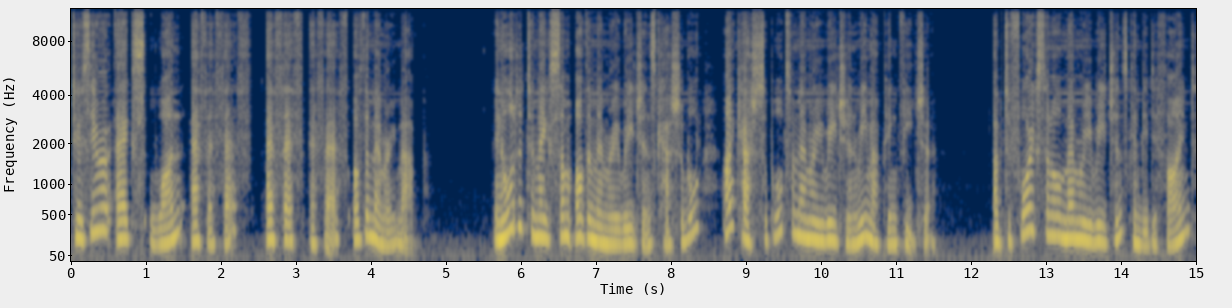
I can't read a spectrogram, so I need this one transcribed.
to 0x1FFF FFFF of the memory map. In order to make some other memory regions cacheable, iCache supports a memory region remapping feature. Up to four external memory regions can be defined,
